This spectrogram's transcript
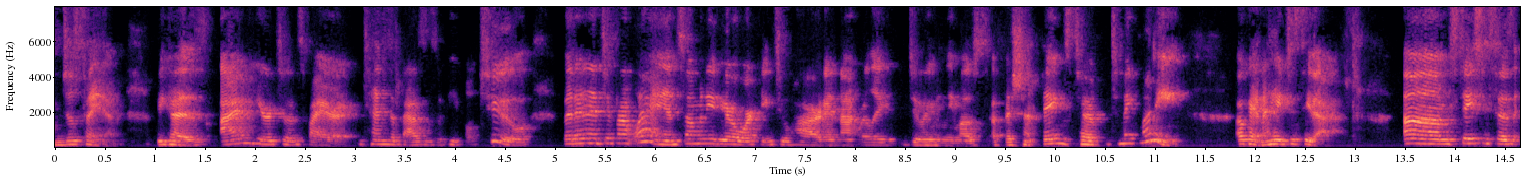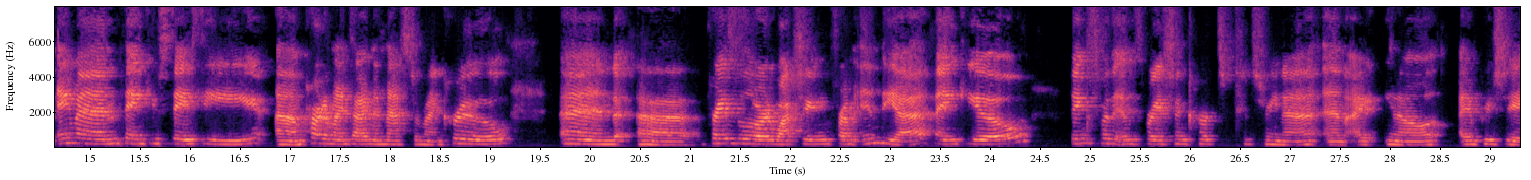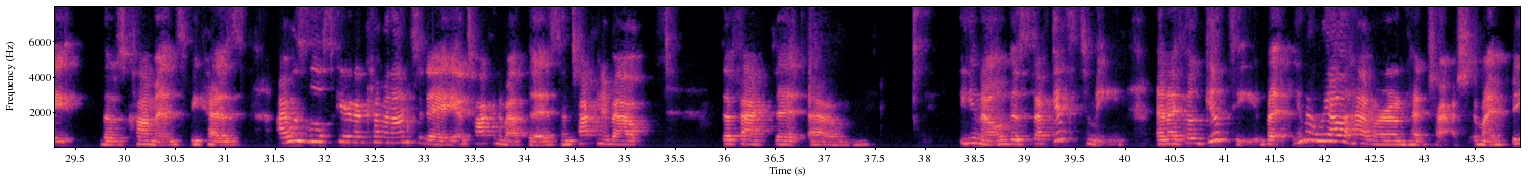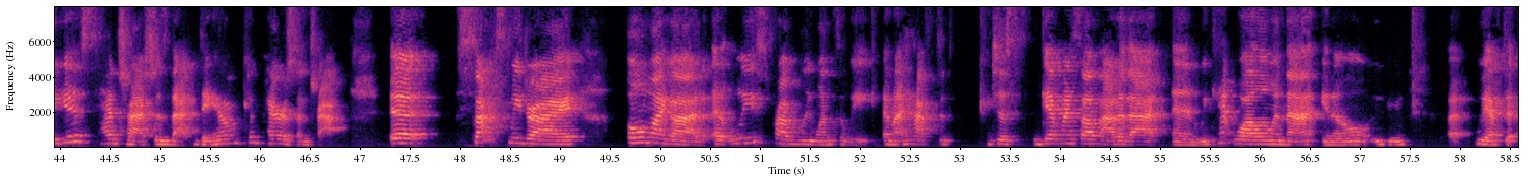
I'm just saying, because I'm here to inspire tens of thousands of people too, but in a different way. And so many of you are working too hard and not really doing the most efficient things to, to make money. Okay, and I hate to see that. Um, Stacy says, Amen. Thank you, Stacy. Um, part of my Diamond Mastermind crew. And uh, praise the Lord, watching from India. Thank you. Thanks for the inspiration, Kurt, Katrina. And I, you know, I appreciate those comments because I was a little scared of coming on today and talking about this and talking about the fact that um, you know, this stuff gets to me and I feel guilty. But, you know, we all have our own head trash. And my biggest head trash is that damn comparison trap. It sucks me dry. Oh my God, at least probably once a week. And I have to just get myself out of that. And we can't wallow in that, you know, uh, we have to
